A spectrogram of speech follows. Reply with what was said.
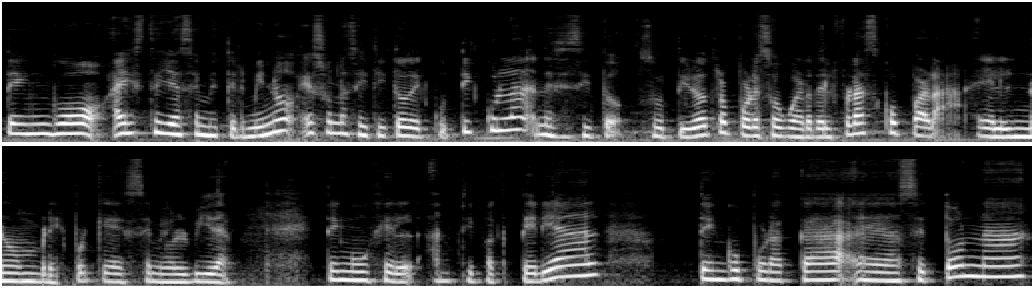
Tengo, a este ya se me terminó, es un aceitito de cutícula, necesito surtir otro, por eso guardé el frasco para el nombre, porque se me olvida. Tengo un gel antibacterial, tengo por acá eh, acetona,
